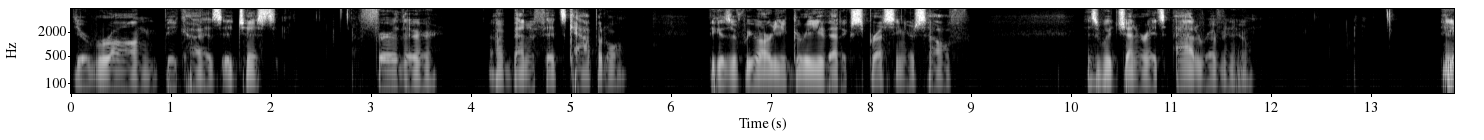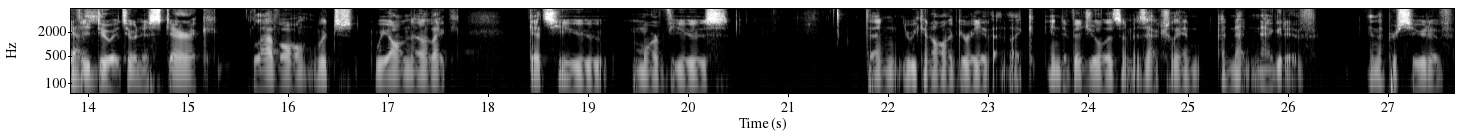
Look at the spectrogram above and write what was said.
you're wrong because it just further uh, benefits capital. Because if we already agree that expressing yourself is what generates ad revenue, and if you do it to an hysteric level, which we all know like gets you more views, then we can all agree that like individualism is actually an, a net negative in the pursuit of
